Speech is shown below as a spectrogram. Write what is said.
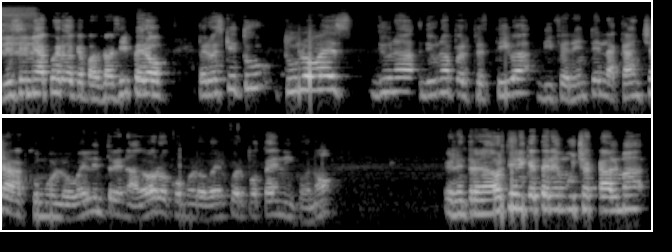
sí, sí, me acuerdo que pasó así, pero pero es que tú, tú lo ves de una, de una perspectiva diferente en la cancha como lo ve el entrenador o como lo ve el cuerpo técnico, ¿no? El entrenador tiene que tener mucha calma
